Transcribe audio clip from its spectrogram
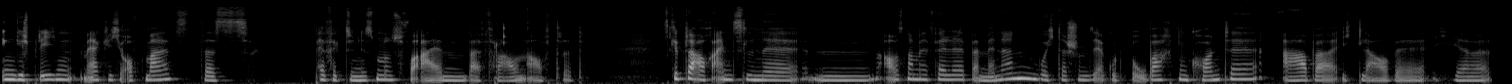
In Gesprächen merke ich oftmals, dass Perfektionismus vor allem bei Frauen auftritt. Es gibt da auch einzelne ähm, Ausnahmefälle bei Männern, wo ich das schon sehr gut beobachten konnte, aber ich glaube, hier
